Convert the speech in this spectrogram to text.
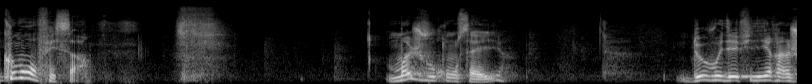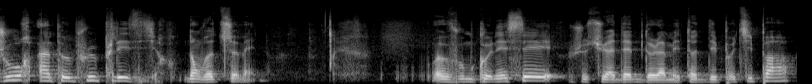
comment on fait ça? Moi, je vous conseille de vous définir un jour un peu plus plaisir dans votre semaine. Vous me connaissez, je suis adepte de la méthode des petits pas.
